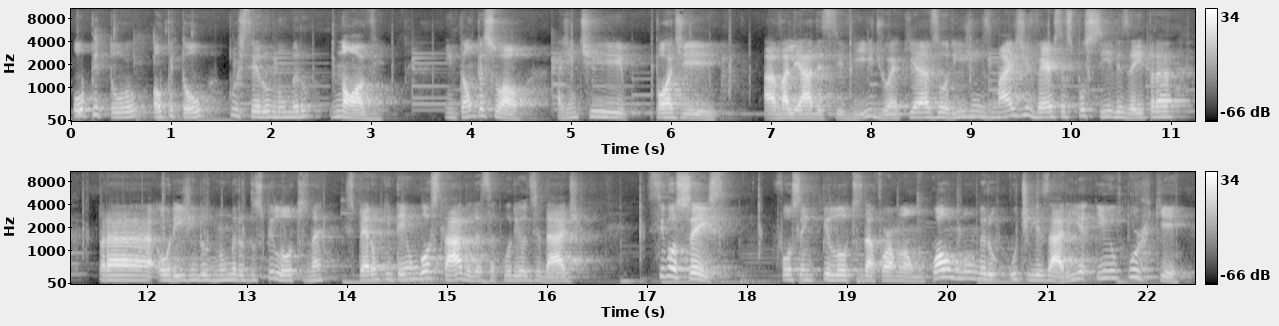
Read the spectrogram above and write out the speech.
optou, optou por ser o número 9. Então, pessoal, a gente pode avaliar desse vídeo é que as origens mais diversas possíveis aí para para origem do número dos pilotos, né? Espero que tenham gostado dessa curiosidade. Se vocês fossem pilotos da Fórmula 1, qual número utilizaria e o porquê?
